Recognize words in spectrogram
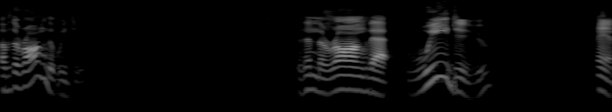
of the wrong that we do. But then the wrong that we do, man,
